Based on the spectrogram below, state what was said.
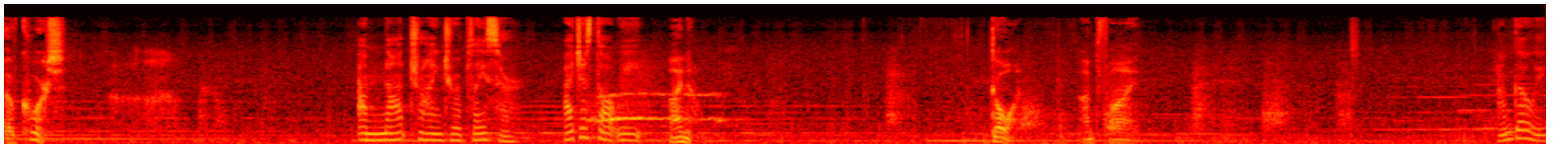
Of course. I'm not trying to replace her. I just thought we... I know. Go on. I'm fine. I'm going.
